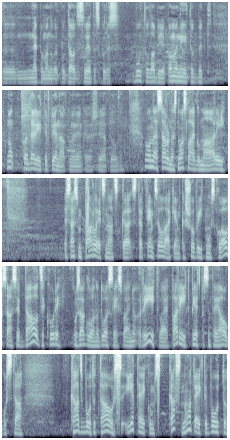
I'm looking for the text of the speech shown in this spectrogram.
nepamanu varbūt daudzas lietas, kuras būtu labi, ja pamanītu. Bet, nu, ko darīt, ir pienākumi vienkārši jāpilda. Un sarunas noslēgumā arī Es esmu pārliecināts, ka starp tiem cilvēkiem, kas šobrīd mūs klausās, ir daudzi, kuri uz Aglonu dosies vai nu rīt vai parīt 15. augustā. Kāds būtu tavs ieteikums, kas noteikti būtu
